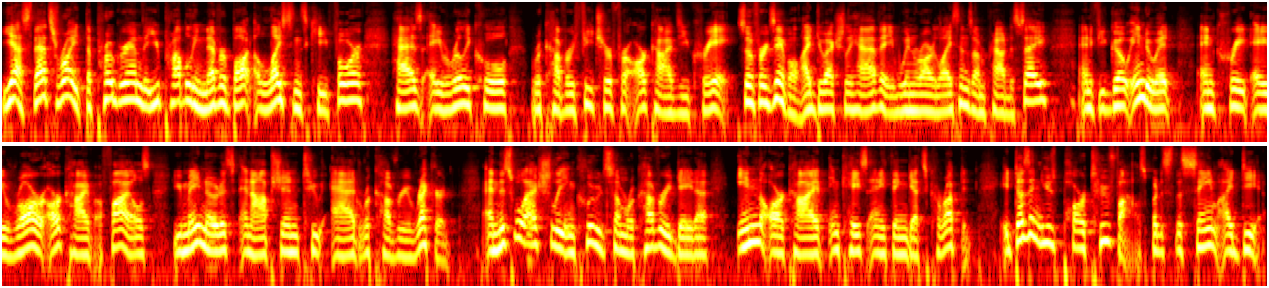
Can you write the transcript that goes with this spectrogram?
Yes, that's right, the program that you probably never bought a license key for has a really cool recovery feature for archives you create. So for example, I do actually have a WinRAR license, I'm proud to say, and if you go into it and create a RAR archive of files, you may notice an option option to add recovery record. And this will actually include some recovery data in the archive in case anything gets corrupted. It doesn't use PAR2 files, but it's the same idea.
